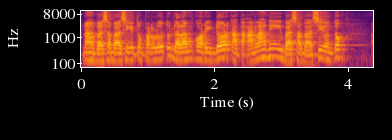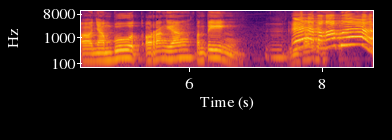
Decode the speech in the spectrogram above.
Nah, basa-basi itu perlu itu dalam koridor katakanlah nih basa-basi untuk eh, nyambut orang yang penting. eh apa kabar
